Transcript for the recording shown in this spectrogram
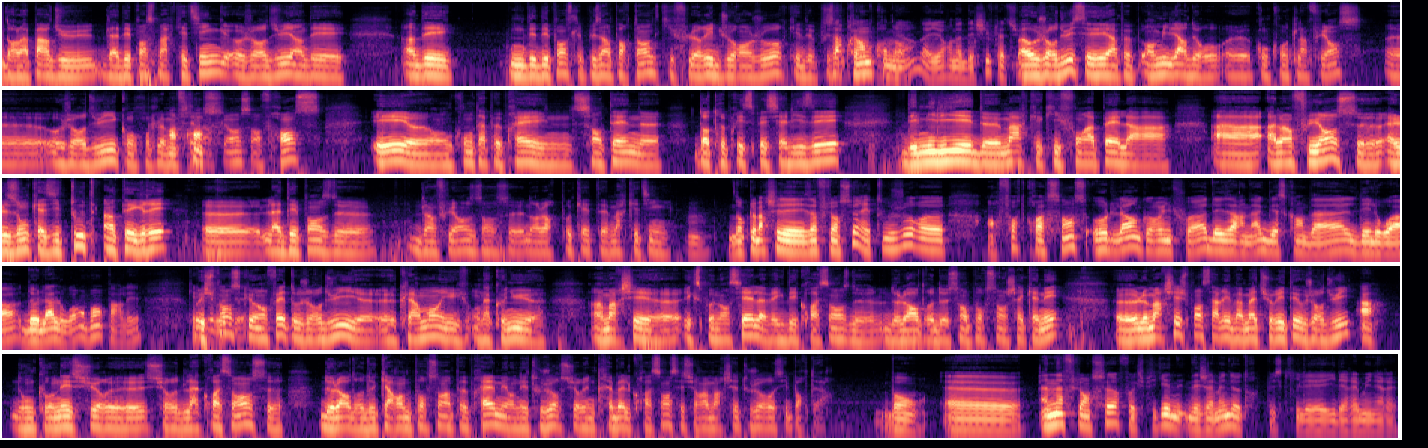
dans la part de la dépense marketing, aujourd'hui un des, un des une des dépenses les plus importantes qui fleurit de jour en jour, qui est de plus Ça représente combien d'ailleurs On a des chiffres là-dessus bah, Aujourd'hui, c'est un peu en milliards d'euros euh, qu'on compte l'influence. Euh, aujourd'hui, qu'on compte le marché de l'influence en France. Et euh, on compte à peu près une centaine d'entreprises spécialisées, des milliers de marques qui font appel à, à l'influence. elles ont quasi toutes intégré la dépense de, d'influence dans, dans, leur pocket marketing. Hum. Donc le marché des influenceurs est toujours euh, en forte croissance, au-delà, encore une fois, des arnaques, des scandales, des lois, de la loi, on va en parler. Oui, je pense qu'en fait, aujourd'hui, euh, clairement, on a connu euh, un marché exponentiel avec des croissances de, de l'ordre de 100% chaque année. le marché, je pense, arrive à maturité aujourd'hui. Ah. Donc on est sur, sur de la croissance de l'ordre de 40% à peu près, mais on est toujours sur une très belle croissance et sur un marché toujours aussi porteur. Bon, euh, un influenceur, il faut expliquer, n'est jamais neutre puisqu'il est, il est rémunéré.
